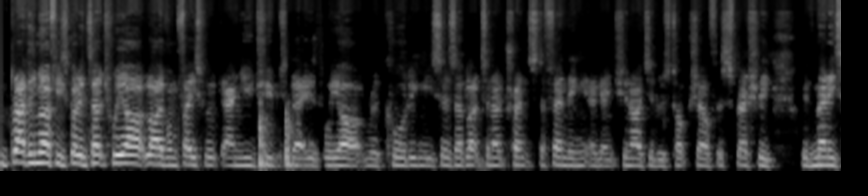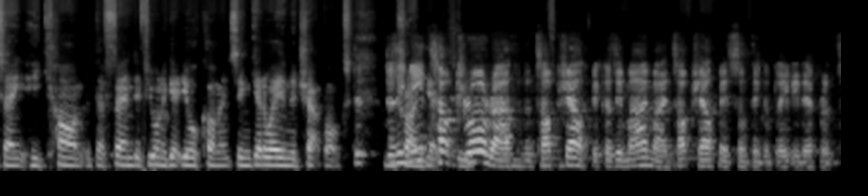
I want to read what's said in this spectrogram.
Bradley Murphy's got in touch. We are live on Facebook and YouTube today as we are recording. He says, I'd like to know Trent's defending against United was top shelf, especially with many saying he can't defend. If you want to get your comments in, get away in the chat box. Does, does he mean top draw rather than top shelf? Because in my mind, top shelf means something completely different.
